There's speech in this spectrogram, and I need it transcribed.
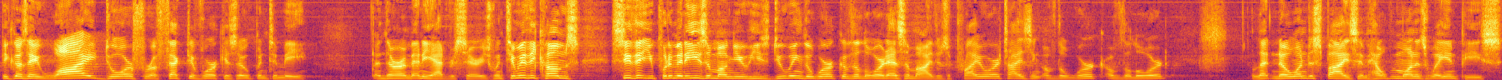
because a wide door for effective work is open to me. And there are many adversaries. When Timothy comes, see that you put him at ease among you. He's doing the work of the Lord, as am I. There's a prioritizing of the work of the Lord. Let no one despise him. Help him on his way in peace,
